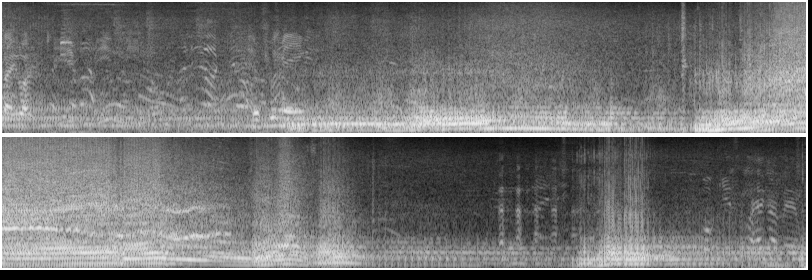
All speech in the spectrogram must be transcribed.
saiu aqui, menino. Eu filmei, hein? Um pouquinho escorrega mesmo.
